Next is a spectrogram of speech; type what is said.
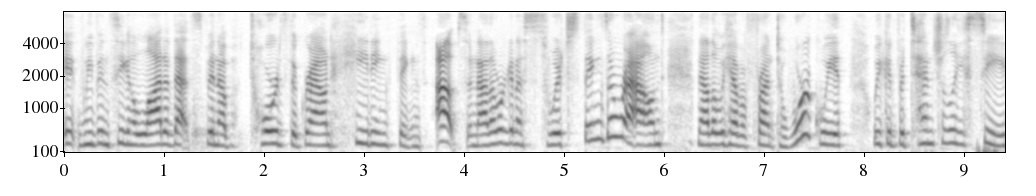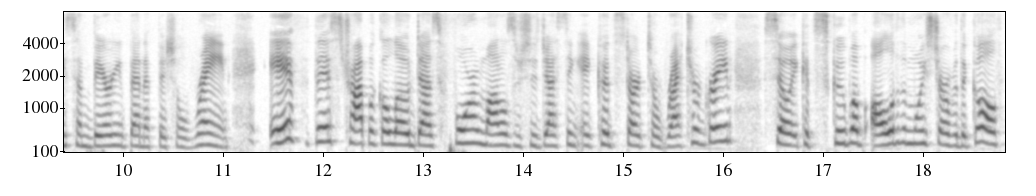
it, we've been seeing a lot of that spin up towards the ground, heating things up. So now that we're going to switch things around, now that we have a front to work with, we could potentially see some very beneficial rain. If this tropical low does form, models are suggesting it could start to retrograde. So it could scoop up all of the moisture over the Gulf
